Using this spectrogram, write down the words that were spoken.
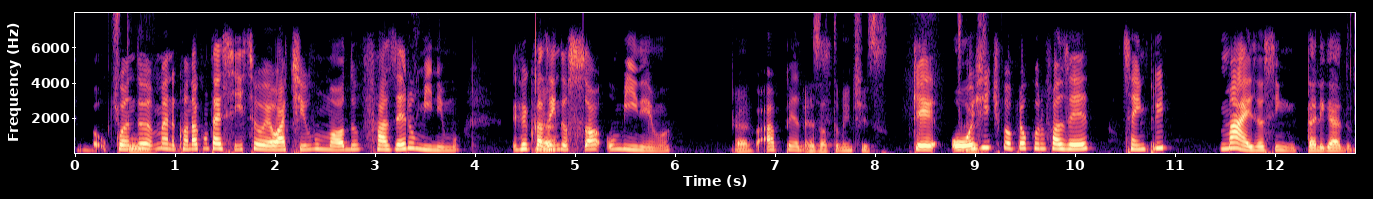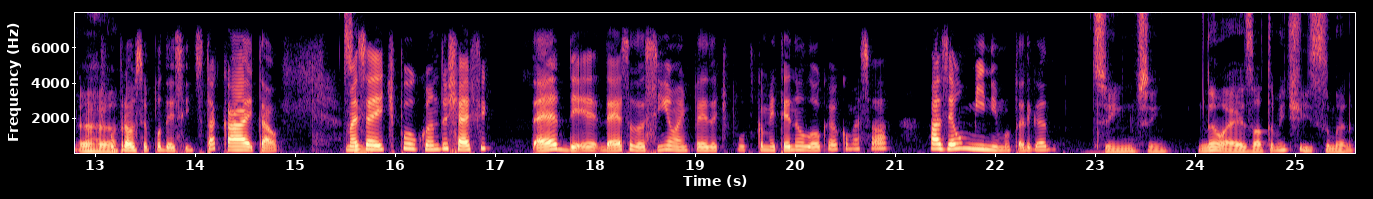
Tipo, Quando, mano, quando acontece isso, eu ativo o modo fazer o mínimo. Eu fico É? fazendo só o mínimo. É, Apenas. é exatamente isso. Porque hoje, tipo, eu procuro fazer sempre mais, assim, tá ligado? Aham. Tipo, pra você poder se destacar e tal. Mas Sim. aí, tipo, quando o chefe é de- dessas, assim, uma empresa, tipo, fica metendo louco, eu começo a fazer o mínimo, tá ligado? Sim, sim. Não, é exatamente isso, mano.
